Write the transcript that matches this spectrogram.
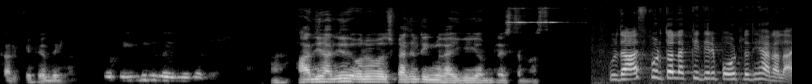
ਕਰਕੇ ਫਿਰ ਦੇਖ ਲਾਂਗੇ। ਉਹ ਟੀਮ ਵੀ ਲਗਾਈ ਗਈ ਤੁਹਾਡੇ ਹਾਂ- ਹਾਂਜੀ ਹਾਂਜੀ ਔਰ ਸਪੈਸ਼ਲ ਟੀਮ ਲਗਾਈ ਗਈ ਹੈ ਉਹਨੂੰ ਟ੍ਰੇਸ ਕਰਨ ਵਾਸਤੇ। ਗੁਰਦਾਸਪੁਰ ਤੋਂ ਲੱਕੀ ਦੀ ਰਿਪੋਰਟ ਲੁਧਿਆਣਾ ਲਾਈਵ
